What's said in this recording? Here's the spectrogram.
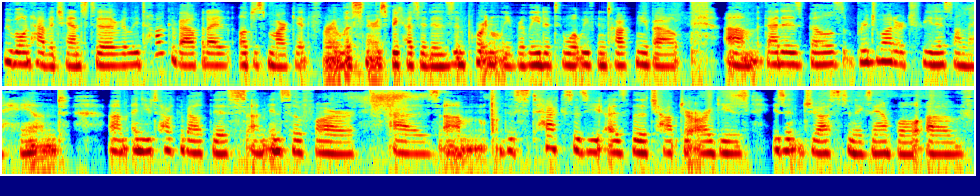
we won't have a chance to really talk about, but I, will just mark it for listeners because it is importantly related to what we've been talking about. Um, that is Bell's Bridgewater Treatise on the Hand. Um, and you talk about this um, insofar as um, this text, as, you, as the chapter argues, isn't just an example of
